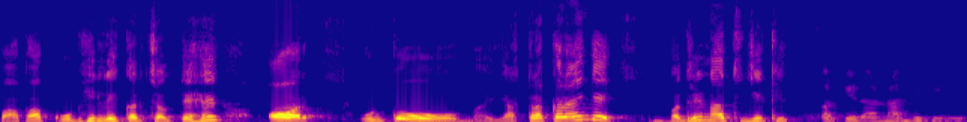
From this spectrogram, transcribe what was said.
पापा को भी लेकर चलते हैं और उनको यात्रा कराएँगे बद्रीनाथ जी की। और केदारनाथ जी की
